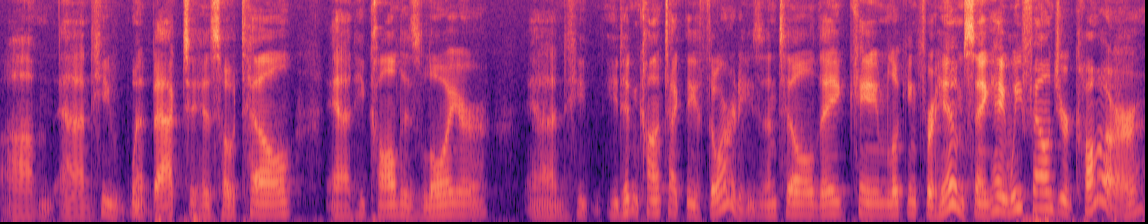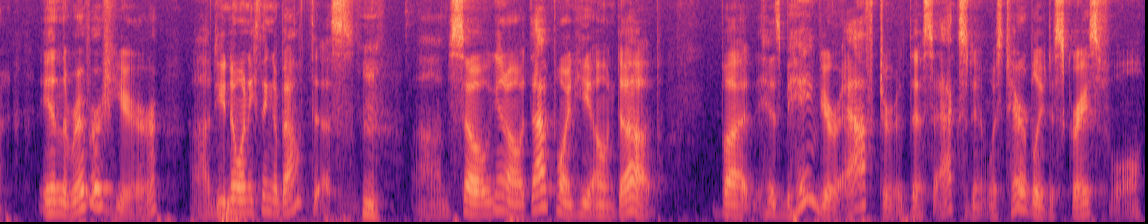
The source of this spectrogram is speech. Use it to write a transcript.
Um, and he went back to his hotel and he called his lawyer. And he, he didn't contact the authorities until they came looking for him, saying, Hey, we found your car in the river here. Uh, do you know anything about this? Um, so, you know, at that point, he owned up. But his behavior after this accident was terribly disgraceful.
